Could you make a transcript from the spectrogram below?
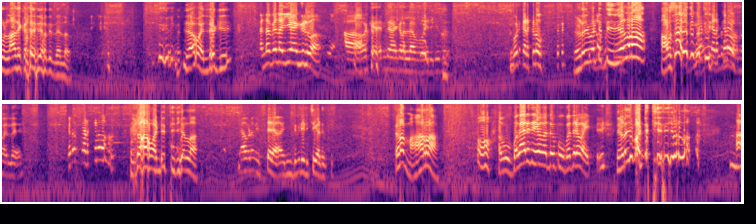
മുള്ളാതെ കളയൊന്നുമില്ലല്ലോ ഞാൻ വല്ലോക്കി. കണ്ണപ്പേണ ഈ ആംഗിൾ വാ ആ ഓക്കെ എന്റെ എല്ലാം പോയിരിക്കുന്നു. ഇങ്ങോട്ട് കിടക്കണോ? എടാ ഈ വണ്ടി തിരിയള്ളടാ അവസാനത്തിൽ കിടക്കണോ? എടാ, കിടക്കണോ? എടാ വണ്ടി തിരിയള്ള. ഞാൻ ഇവിടെ വിട്ടരാ ഇതിൽ ഇടിച്ച് കിടക്കും. എടാ മാറാ ഓ അപ്പൊ ഉപകാരം ചെയ്യാൻ വന്നു ഇപ്പൊ ഉപദ്രവായി എടാ ഈ വണ്ടി തിരിയുള്ള. ആ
